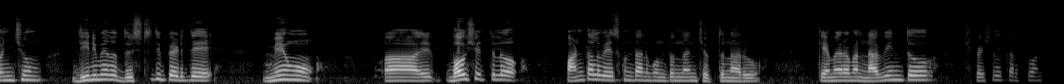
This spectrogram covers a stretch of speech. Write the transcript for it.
కొంచెం దీని మీద దృష్టి పెడితే మేము భవిష్యత్తులో పంటలు వేసుకుంటానికి ఉంటుందని చెప్తున్నారు. కెమెరామెన్ నవీన్తో స్పెషల్ కరస్పాండెంట్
